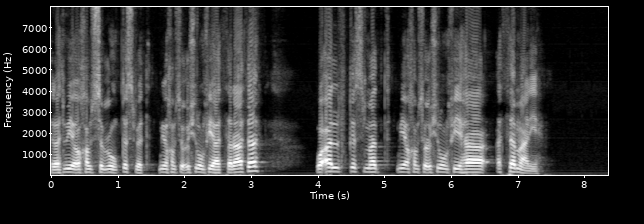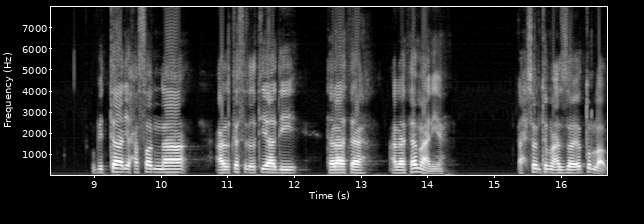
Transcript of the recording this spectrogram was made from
ثلاثمائة وخمسة وسبعون قسمة مئة وخمسة وعشرون فيها الثلاثة وألف قسمة مئة وخمسة وعشرون فيها الثمانية. وبالتالي حصلنا على الكسر الاعتيادي ثلاثة على ثمانية. أحسنتم أعزائي الطلاب.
